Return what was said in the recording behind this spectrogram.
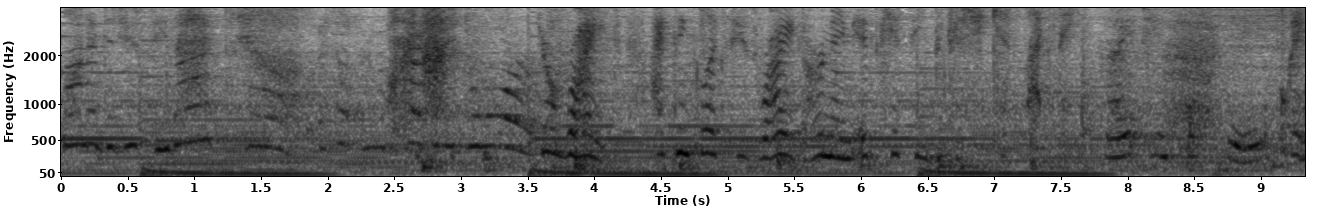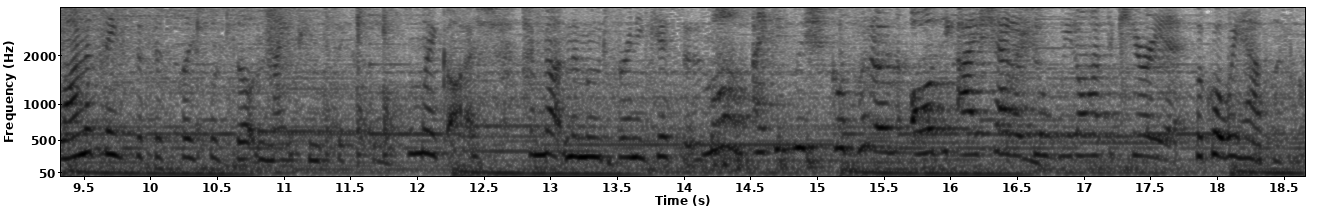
Launa, did you see that? Yeah, I saw through the Oh my crack of the door. You're right. I think Lexi's right. Her name is Kissy because she kissed Lexi. 1960. Okay. Launa thinks that this place was built in 1960. Oh my gosh. I'm not in the mood for any kisses. Mom, I think we should go put on all the eyeshadow so we don't have to carry it. Look what we have. Let's go.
